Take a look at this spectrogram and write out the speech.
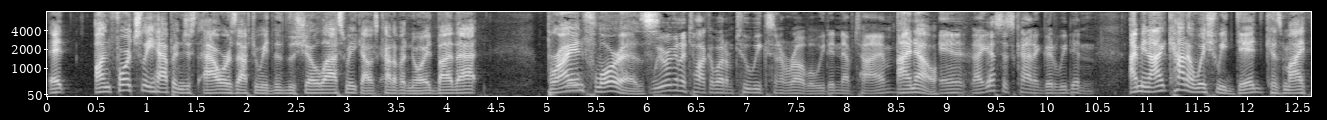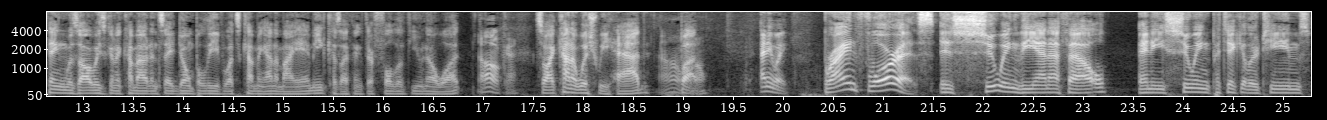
It unfortunately happened just hours after we did the show last week. I was kind of annoyed by that. Brian Flores. We were going to talk about him two weeks in a row, but we didn't have time. I know. and I guess it's kind of good we didn't. I mean, I kind of wish we did because my thing was always going to come out and say, "Don't believe what's coming out of Miami," because I think they're full of you know what. Oh, okay. So I kind of wish we had. Oh, but well. anyway, Brian Flores is suing the NFL and he's suing particular teams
